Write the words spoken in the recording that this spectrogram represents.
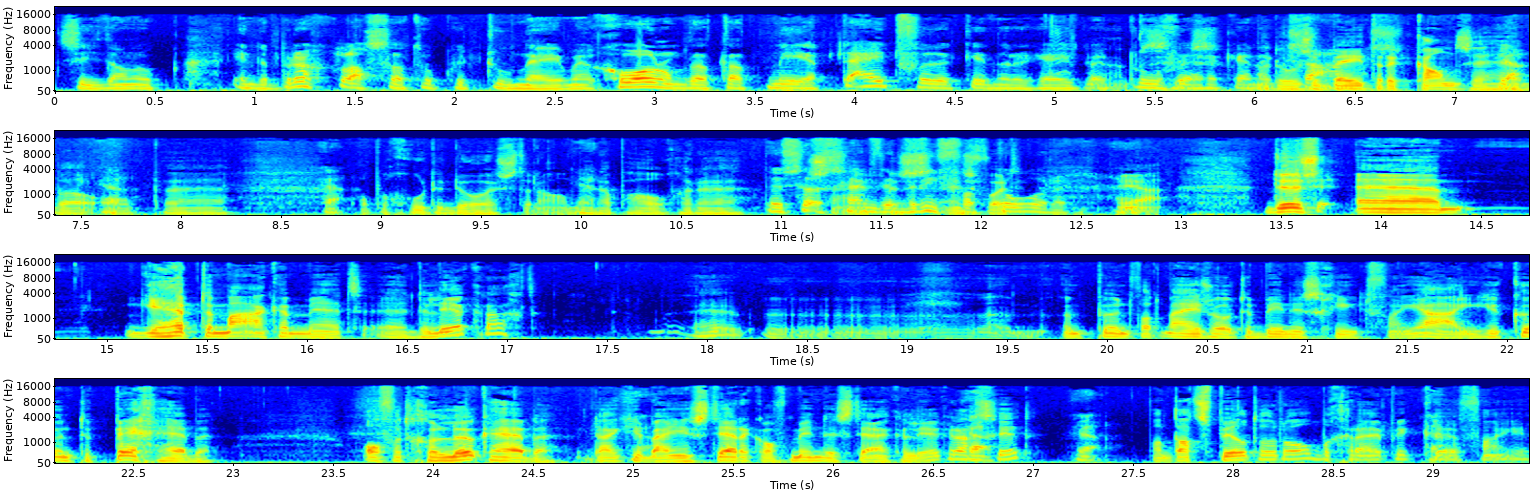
zie je dan ook in de brugklas dat ook weer toenemen. Gewoon omdat dat meer tijd voor de kinderen geeft bij ja, proefwerk en Waardoor ze betere kansen hebben op... Uh, ja. op een goede doorstroom en op hogere. Dus dat zijn de drie factoren. Ja. Dus uh, je hebt te maken met uh, de leerkracht. Uh, een punt wat mij zo te binnen schiet: van ja, je kunt de pech hebben of het geluk hebben dat je bij een sterke of minder sterke leerkracht zit. Ja. Want dat speelt een rol, begrijp ik uh, van je.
